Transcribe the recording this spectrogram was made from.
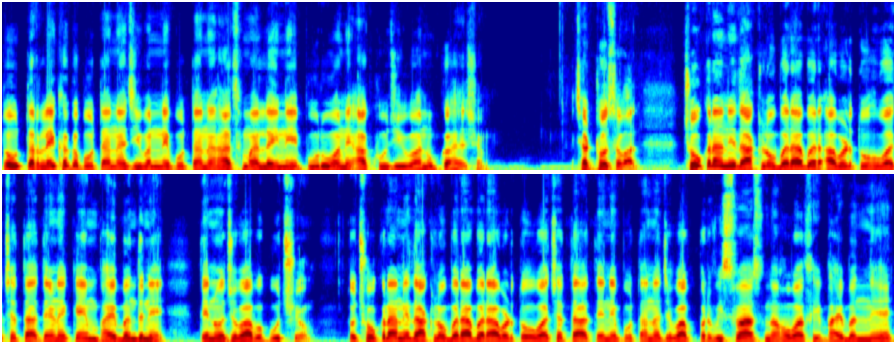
તો ઉત્તર, લેખક પોતાના જીવનને પોતાના હાથમાં લઈને પૂરું અને આખું જીવવાનું કહે છે. છઠ્ઠો સવાલ છોકરાને દાખલો બરાબર આવડતો હોવા છતાં તેણે કેમ ભાઈબંધને તેનો જવાબ પૂછ્યો? તો છોકરાને દાખલો બરાબર આવડતો હોવા છતાં તેને પોતાના જવાબ પર વિશ્વાસ ન હોવાથી ભાઈબંધને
